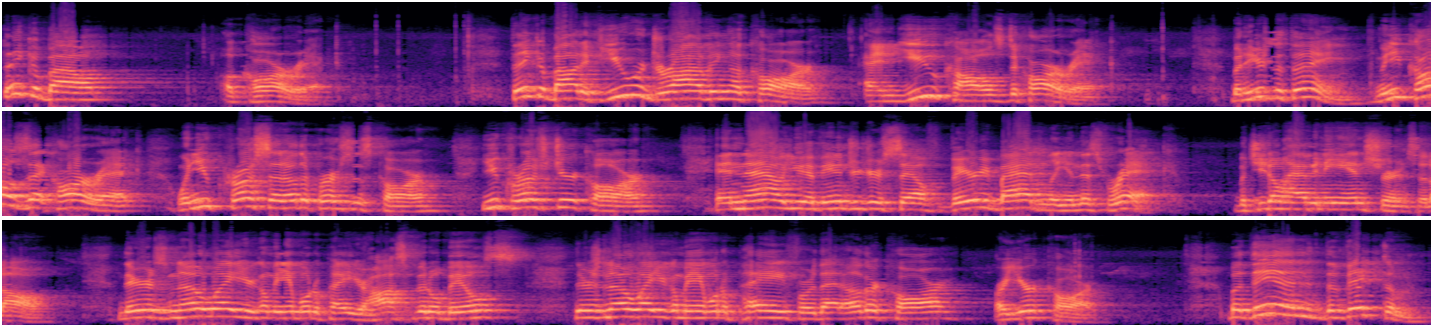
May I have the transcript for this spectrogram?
Think about a car wreck. Think about if you were driving a car and you caused a car wreck. But here's the thing when you caused that car wreck, when you crushed that other person's car, you crushed your car, and now you have injured yourself very badly in this wreck, but you don't have any insurance at all. There's no way you're going to be able to pay your hospital bills. There's no way you're going to be able to pay for that other car or your car. But then the victim,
